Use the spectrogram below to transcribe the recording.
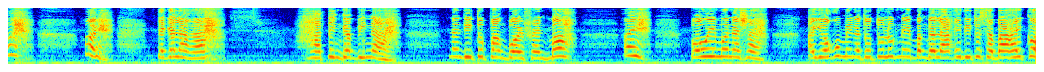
Ay, ay, teka lang ha. Hating gabi na. Nandito pang boyfriend mo. Ay, pauwi mo na siya. Ayoko may natutulog na ibang lalaki dito sa bahay ko.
